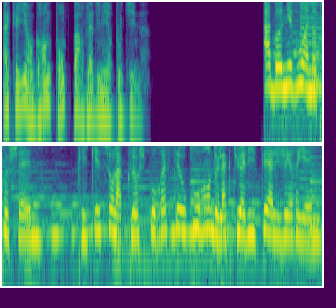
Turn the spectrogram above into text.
accueilli en grande pompe par Vladimir Poutine. Abonnez-vous à notre chaîne. Cliquez sur la cloche pour rester au courant de l'actualité algérienne.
